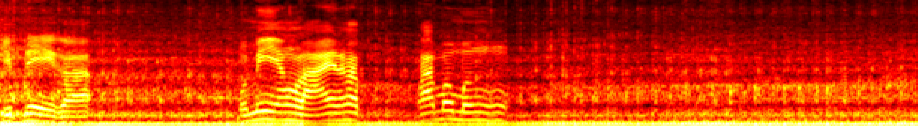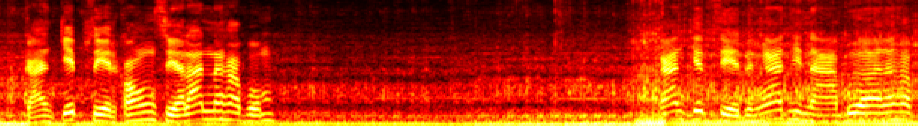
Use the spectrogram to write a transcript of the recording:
คลิปนี้ก็มันมีหยังหลายนะครับพามามึง การเก็บเศษของเสียรันนะครับ ผม งานเก็บเศษเป็นงานที่นาเบื่อนะครับ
